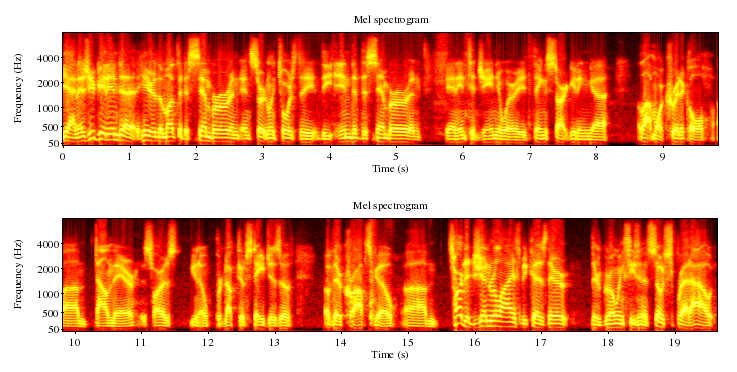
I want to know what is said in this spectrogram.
Yeah, and as you get into here the month of December, and, and certainly towards the, the end of December and and into January, things start getting uh, a lot more critical um, down there as far as you know productive stages of of their crops go. Um, it's hard to generalize because their their growing season is so spread out.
